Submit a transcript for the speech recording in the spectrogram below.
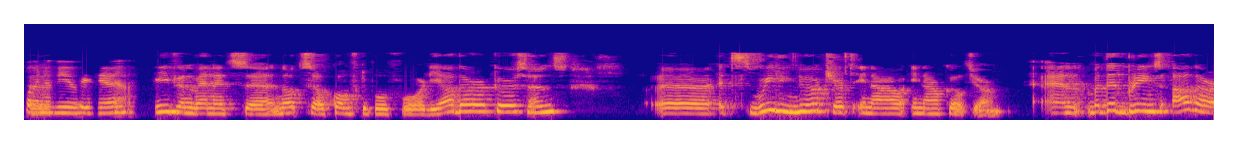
point uh, of view, opinion, yeah. even when it's uh, not so comfortable for the other persons. Uh, it's really nurtured in our in our culture, and but that brings other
